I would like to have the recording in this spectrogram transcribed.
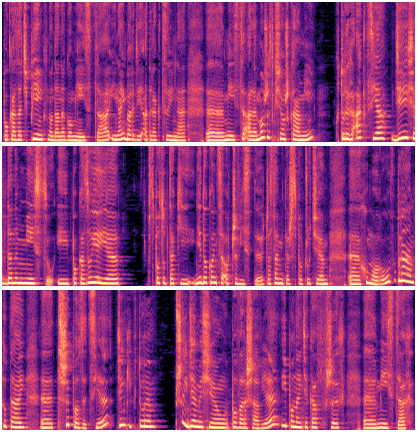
pokazać piękno danego miejsca i najbardziej atrakcyjne e, miejsce, ale może z książkami, których akcja dzieje się w danym miejscu i pokazuje je w sposób taki nie do końca oczywisty, czasami też z poczuciem e, humoru. Wybrałam tutaj e, trzy pozycje, dzięki którym przejdziemy się po Warszawie i po najciekawszych e, miejscach,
